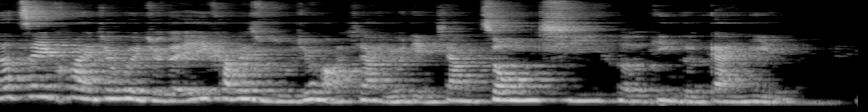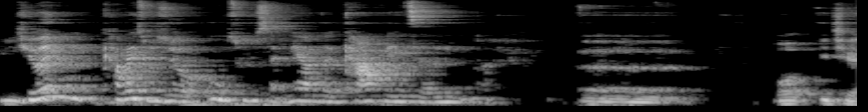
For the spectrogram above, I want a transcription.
那这一块就会觉得，哎，咖啡叔叔就好像有点像中西合并的概念。请问咖啡叔叔有悟出什么样的咖啡哲理吗？呃，我以前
